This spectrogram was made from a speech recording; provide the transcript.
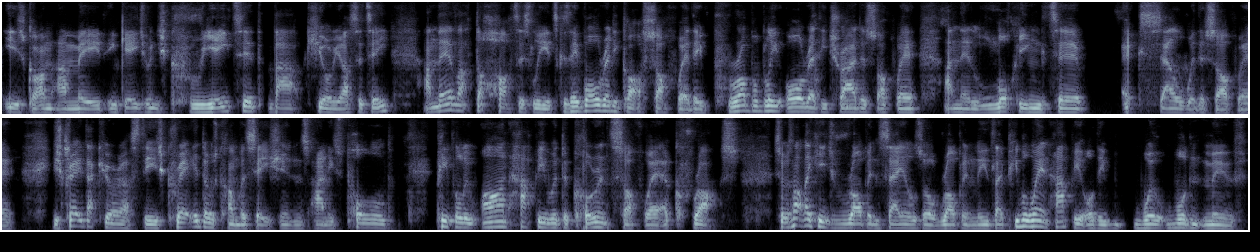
he's gone and made engagement. He's created that curiosity, and they're like the hottest leads because they've already got a software. They've probably already tried a software, and they're looking to excel with the software. He's created that curiosity, he's created those conversations, and he's pulled people who aren't happy with the current software across. So it's not like he's robbing sales or robbing leads. Like people weren't happy or they w- wouldn't move.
